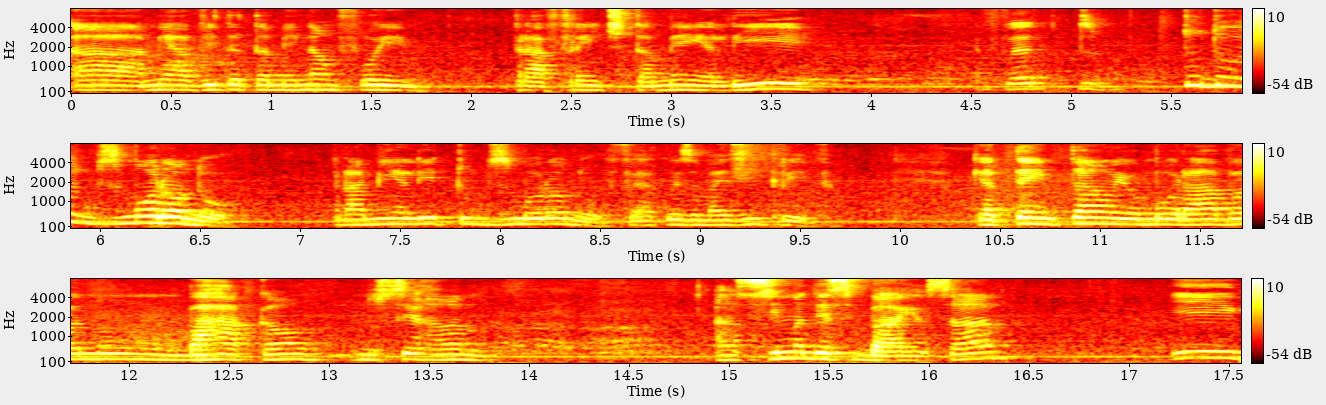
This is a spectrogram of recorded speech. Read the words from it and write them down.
a minha vida também não foi para frente também ali. Tudo desmoronou. Para mim ali tudo desmoronou. Foi a coisa mais incrível. Que até então eu morava num barracão no Serrano, acima desse bairro, sabe? E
